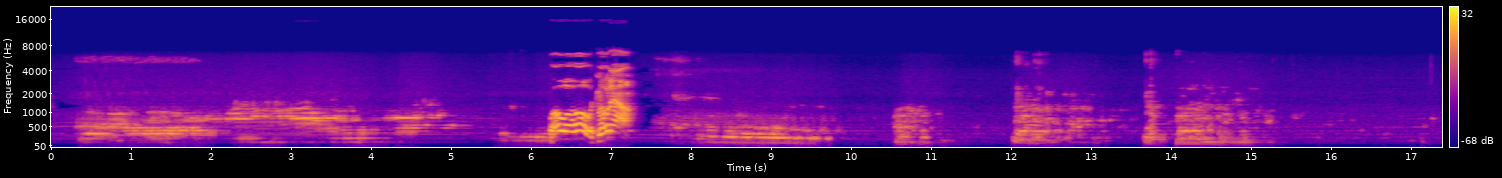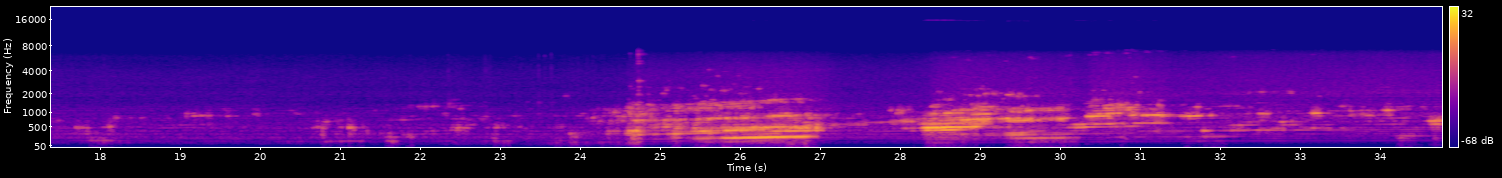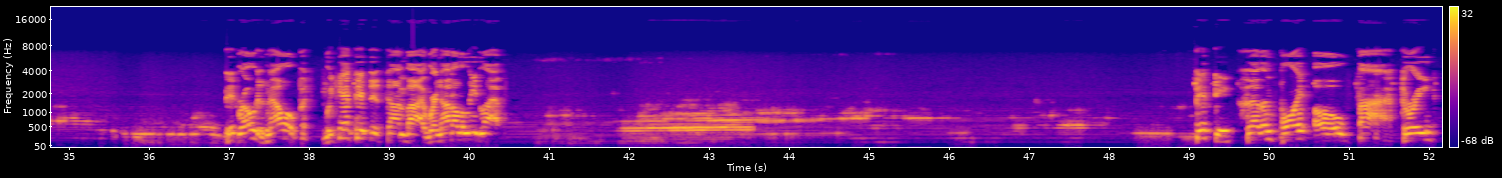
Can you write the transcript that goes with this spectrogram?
Can't pit this time by. We're not on the lead lap. Fifty-seven point oh five three.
